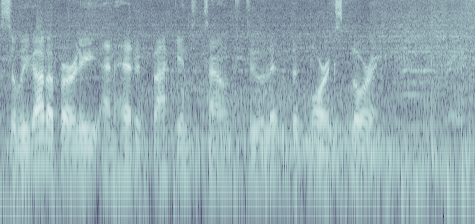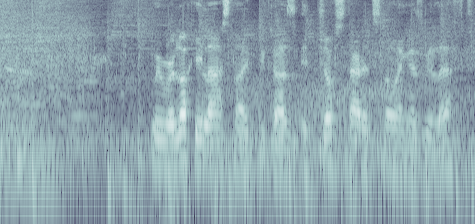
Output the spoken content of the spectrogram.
so we got up early and headed back into town to do a little bit more exploring. We were lucky last night because it just started snowing as we left,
